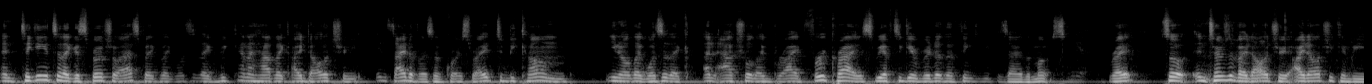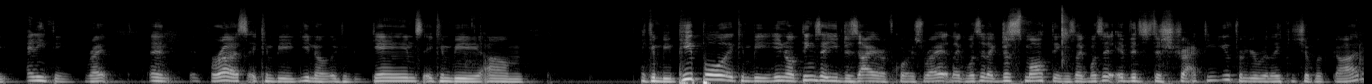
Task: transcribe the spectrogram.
And taking it to like a spiritual aspect, like what's it like? We kind of have like idolatry inside of us, of course, right? To become, you know, like what's it like an actual like bride for Christ? We have to get rid of the things we desire the most, right? So in terms of idolatry, idolatry can be anything, right? And, and for us, it can be you know it can be games, it can be um, it can be people it can be you know things that you desire of course right like was it like just small things like was it if it's distracting you from your relationship with god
